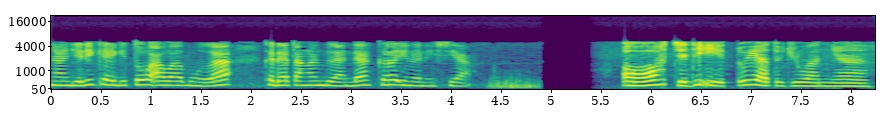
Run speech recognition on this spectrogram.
Nah, jadi kayak gitu awal mula kedatangan Belanda ke Indonesia. Oh, jadi itu ya tujuannya.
